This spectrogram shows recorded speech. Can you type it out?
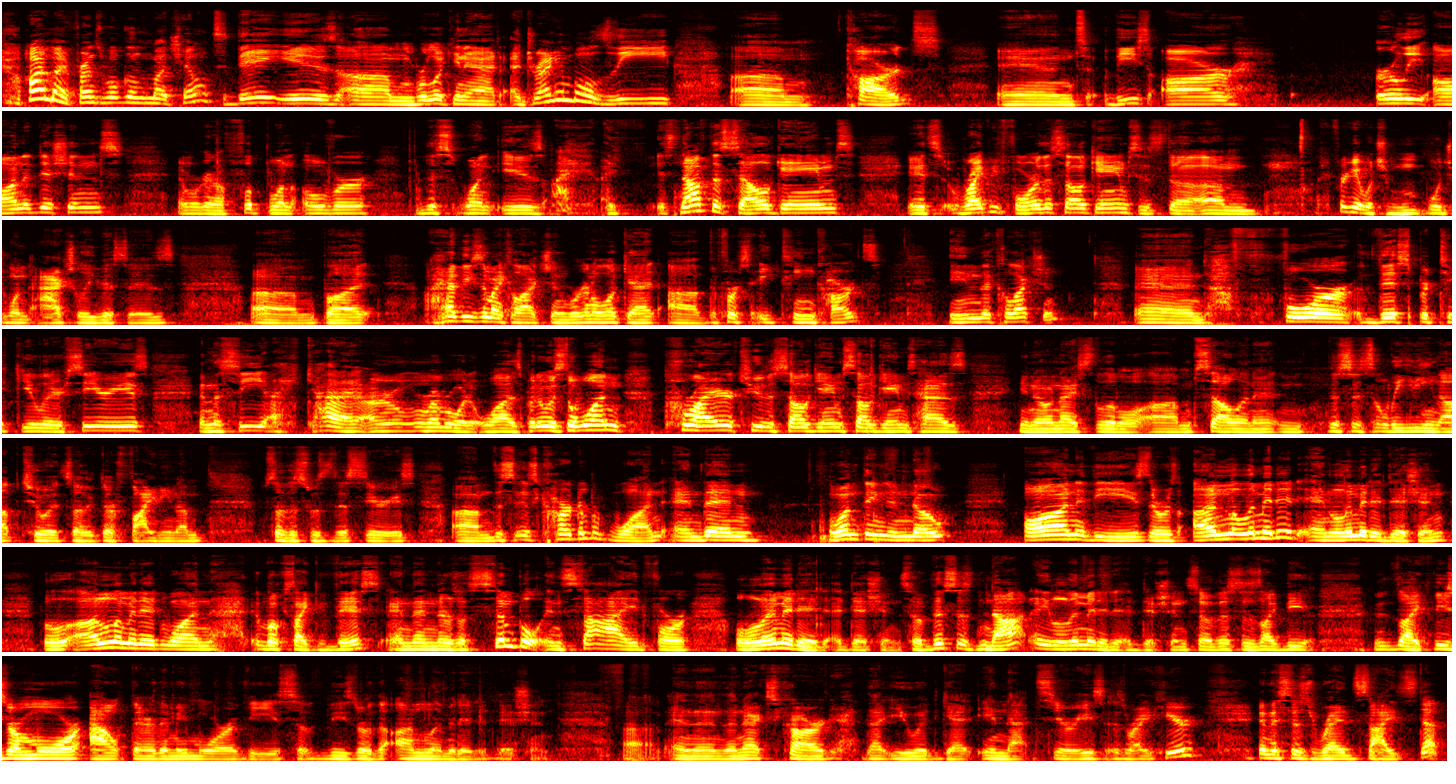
Hi, my friends. Welcome to my channel. Today is um, we're looking at a Dragon Ball Z um, cards, and these are early on editions. And we're gonna flip one over. This one is I, I it's not the Cell games. It's right before the Cell games. It's the um, I forget which which one actually this is, um, but I have these in my collection. We're gonna look at uh, the first 18 cards in the collection and for this particular series and the C, I God, I, I don't remember what it was, but it was the one prior to the Cell Games. Cell Games has you know a nice little um, cell in it, and this is leading up to it, so they're fighting them. So this was this series. Um, this is card number one, and then one thing to note on these, there was unlimited and limited edition. The unlimited one looks like this, and then there's a symbol inside for limited edition. So this is not a limited edition. So this is like the, like these are more out there. There may be more of these. So these are the unlimited edition. Uh, and then the next card that you would get in that series is right here. And this is Red Sidestep.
